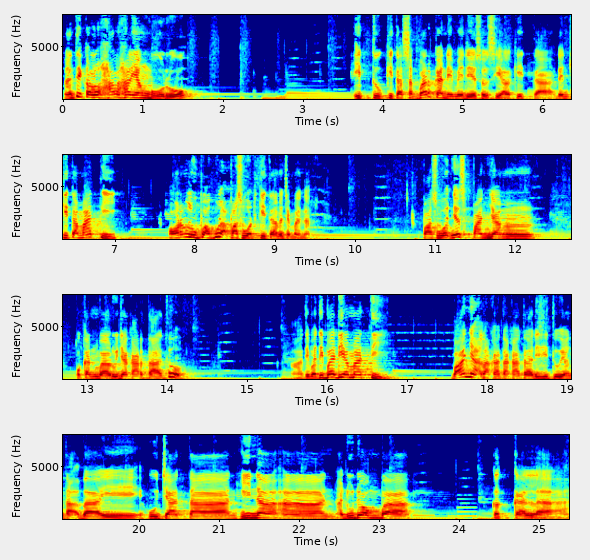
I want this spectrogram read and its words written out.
Nah, nanti kalau hal-hal yang buruk itu kita sebarkan di media sosial kita dan kita mati, orang lupa pula password kita macam mana. Passwordnya sepanjang Pekanbaru Jakarta tuh. Nah, tiba-tiba dia mati Banyaklah kata-kata di situ yang tak baik, hujatan, hinaan, adu domba. Kekallah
